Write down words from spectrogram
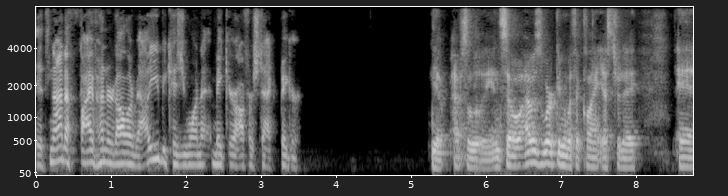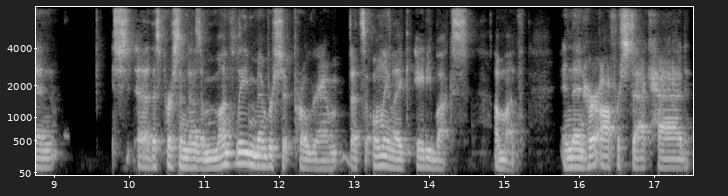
it's not a $500 value because you want to make your offer stack bigger. Yep, absolutely. And so I was working with a client yesterday, and she, uh, this person does a monthly membership program that's only like 80 bucks a month. And then her offer stack had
